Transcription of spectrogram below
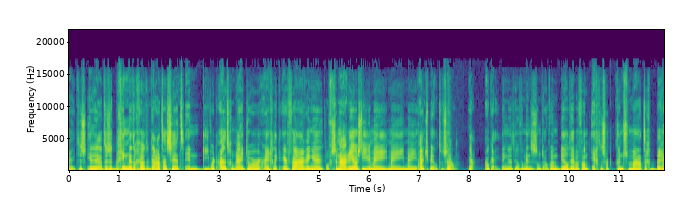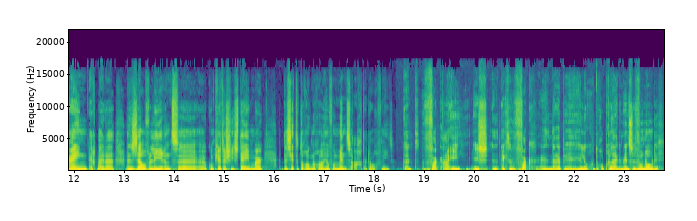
Okay. Dus inderdaad, dus het begint met een grote dataset en die wordt uitgebreid door eigenlijk ervaringen of scenario's die ermee mee, mee uitspeelt of zo. Ja. Ja, oké. Okay. Ik denk dat heel veel mensen soms ook een beeld hebben van echt een soort kunstmatig brein. Echt bijna een zelflerend uh, uh, computersysteem. Maar er zitten toch ook nog wel heel veel mensen achter, toch? Of niet? Het vak AI is een, echt een vak. En daar heb je hele goed opgeleide mensen voor nodig.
